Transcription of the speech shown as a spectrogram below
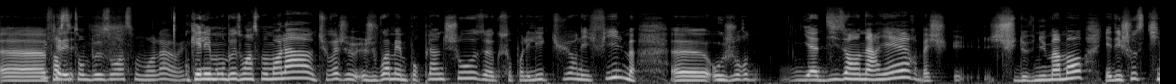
Euh, quel est ton besoin à ce moment-là Quel est mon besoin à ce moment-là? Tu vois, je, vois même pour plein de choses, que ce soit pour les lectures, les films. Euh, aujourd'hui, il y a dix ans en arrière, bah, je, suis devenue maman. Il y a des choses qui,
